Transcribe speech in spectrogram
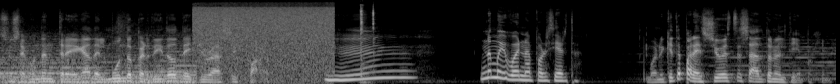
su segunda entrega del mundo perdido de Jurassic Park. Mm, no muy buena, por cierto. Bueno, ¿y qué te pareció este salto en el tiempo, Jiménez?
